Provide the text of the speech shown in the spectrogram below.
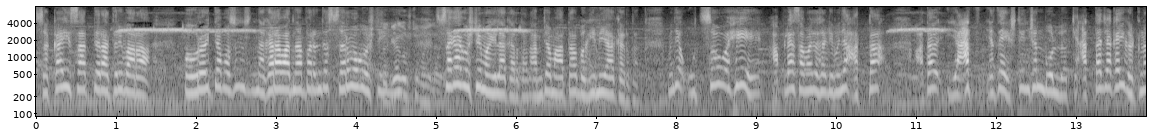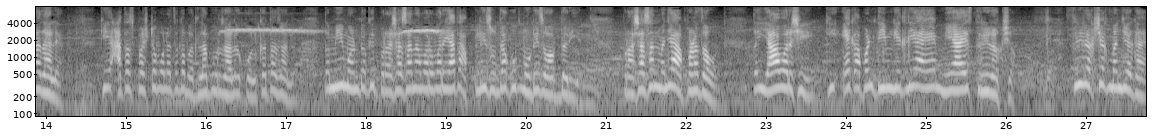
सकाळी सात ते रात्री बारा पौरोहित्यापासून नगरावादनापर्यंत सर्व गोष्टी सगळ्या गोष्टी महिला करतात. आमच्या माता भगिनी या करतात. म्हणजे उत्सव हे आपल्या समाजासाठी म्हणजे आत्ता आता याच याचं एक्सटेन्शन बोललं की आत्ता ज्या काही घटना झाल्या की आता स्पष्ट बोलायचं तर बदलापूर झालं कोलकाता झालं. तर मी म्हणतो की प्रशासनाबरोबर यात आपली सुद्धा खूप मोठी जबाबदारी आहे. प्रशासन म्हणजे आपणच आहोत. तर यावर्षी की एक आपण टीम घेतली आहे मी आहे स्त्रीरक्षक. स्त्रीरक्षक म्हणजे काय?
